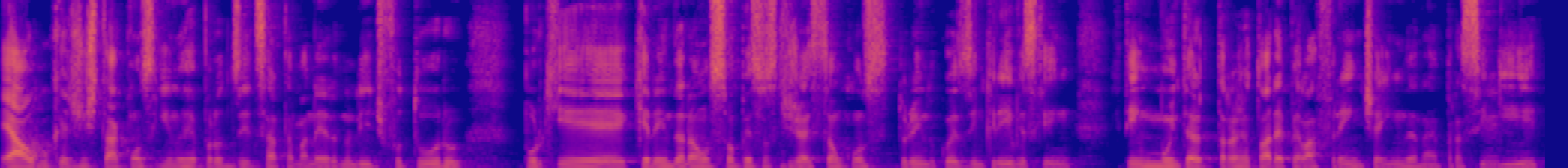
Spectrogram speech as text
é algo que a gente está conseguindo reproduzir de certa maneira no Lead Futuro, porque, querendo ou não, são pessoas que já estão construindo coisas incríveis, que, tem muita trajetória pela frente ainda, né, para seguir.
